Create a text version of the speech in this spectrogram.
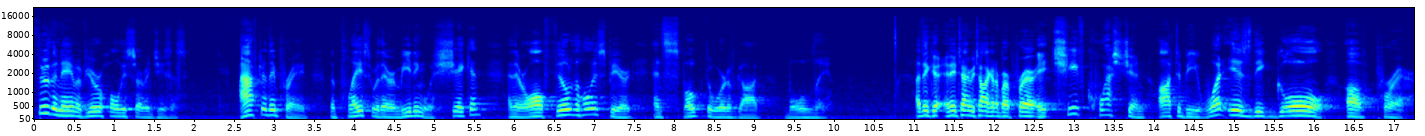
through the name of your holy servant Jesus. After they prayed, the place where they were meeting was shaken and they were all filled with the Holy Spirit and spoke the word of God boldly. I think anytime you're talking about prayer, a chief question ought to be what is the goal of prayer?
